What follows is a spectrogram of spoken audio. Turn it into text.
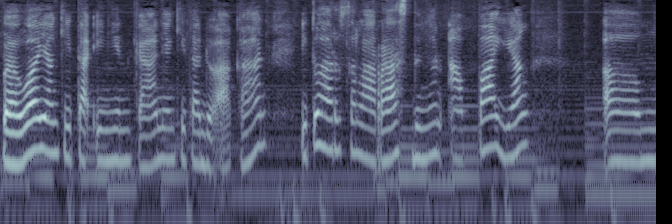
bahwa yang kita inginkan, yang kita doakan itu harus selaras dengan apa yang um,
